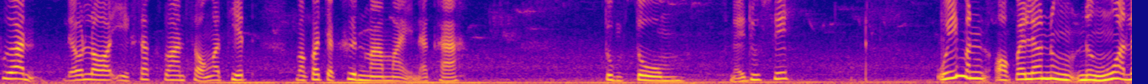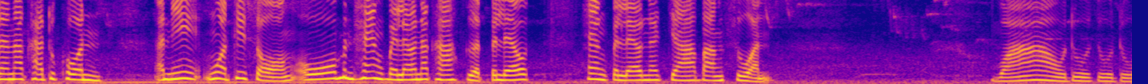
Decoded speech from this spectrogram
เพื่อนๆ เดี๋ยวรออีกสักประมาณสองอาทิตย์ มันก็จะขึ้นมาใหม่นะคะ ตุ่มๆ ไหนดูสิ อุ๊ยมันออกไปแล้วหนึ่งหนึ่งงวดแล้วนะคะทุกคน อันนี้งวดที่สองโอ้ มันแห้งไปแล้วนะคะ เกิดไปแล้ว แห้งไปแล้วนะจ๊ะบางส่วน ว้าว ดูดูดู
